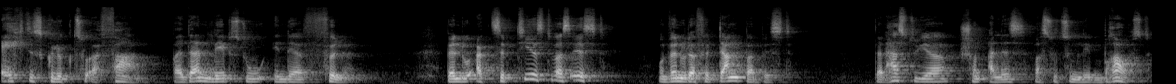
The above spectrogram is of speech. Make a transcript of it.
echtes Glück zu erfahren, weil dann lebst du in der Fülle. Wenn du akzeptierst, was ist und wenn du dafür dankbar bist, dann hast du ja schon alles, was du zum Leben brauchst.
